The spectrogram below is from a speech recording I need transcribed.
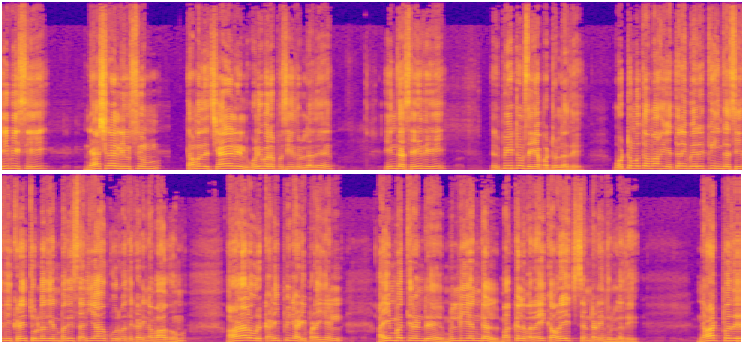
பிபிசி நேஷனல் நியூஸும் தமது சேனலில் ஒளிபரப்பு செய்துள்ளது. இந்த செய்தி ரிப்பீட்டும் செய்யப்பட்டுள்ளது. ஒட்டுமொத்தமாக எத்தனை பேருக்கு இந்த செய்தி கிடைத்துள்ளது என்பதை சரியாக கூறுவது கடினமாகும். ஆனால் ஒரு கணிப்பின் அடிப்படையில் ஐம்பத்தி ரெண்டு மில்லியன்கள் மக்கள் வரை கவரேஜ் சென்றடைந்துள்ளது. நாற்பது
